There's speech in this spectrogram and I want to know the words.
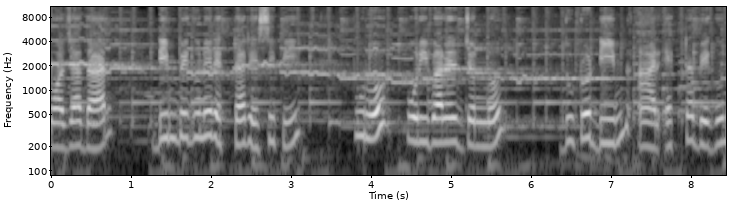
মজাদার ডিম বেগুনের একটা রেসিপি। পুরো পরিবারের জন্য দুটো ডিম আর একটা বেগুন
